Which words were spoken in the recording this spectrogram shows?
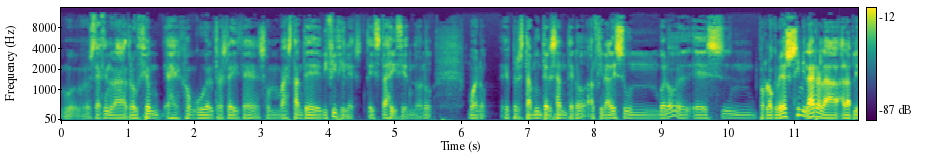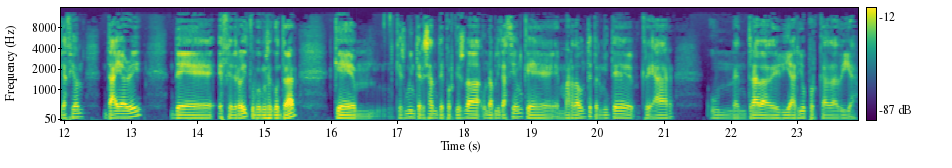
uh, estoy haciendo la traducción eh, con Google Translate, ¿eh? son bastante difíciles, te está diciendo, ¿no? Bueno, eh, pero está muy interesante, ¿no? Al final es un, bueno, es, por lo que veo, es similar a la, a la aplicación Diary de F-Droid que podemos encontrar, que, que, es muy interesante porque es una, una aplicación que en Markdown te permite crear una entrada de diario por cada día.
